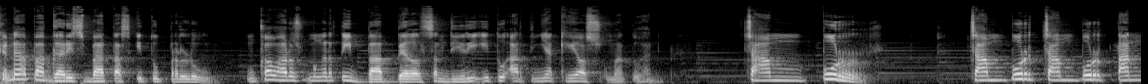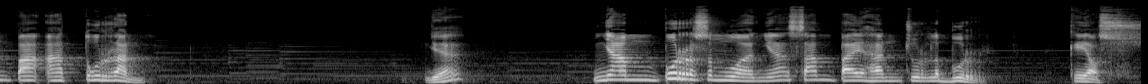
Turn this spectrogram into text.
Kenapa garis batas itu perlu? Engkau harus mengerti Babel sendiri itu artinya chaos umat Tuhan. Campur. Campur-campur tanpa aturan. Ya. Nyampur semuanya sampai hancur lebur. Chaos.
